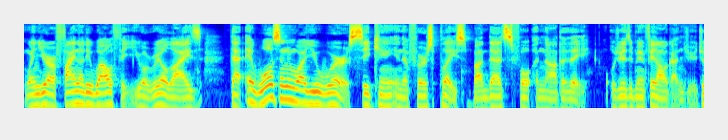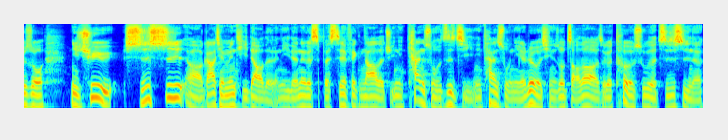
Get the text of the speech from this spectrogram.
When you are finally wealthy, you will realize that it wasn't what you were seeking in the first place, but that's for another day. 我觉得这边非常有感觉，就是说你去实施啊，刚刚前面提到的你的那个 specific knowledge，你探索自己，你探索你的热情，所找到的这个特殊的知识呢，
